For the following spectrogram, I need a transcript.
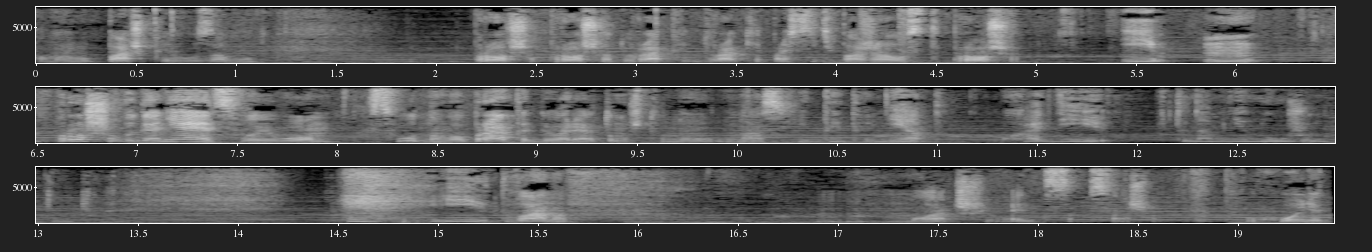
по-моему, Пашка его зовут. Проша, Проша, дурак, дурак, я простите, пожалуйста, Проша. И м- Проша выгоняет своего сводного брата, говоря о том, что ну, у нас еды-то нет, уходи, ты нам не нужен тут. И Дванов, младший Александр Саша, уходит.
